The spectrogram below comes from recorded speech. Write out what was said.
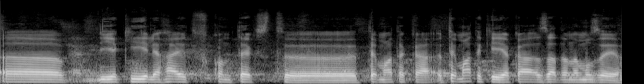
е, які лягають в контекст е, тематика, тематики, яка задана музеєм.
